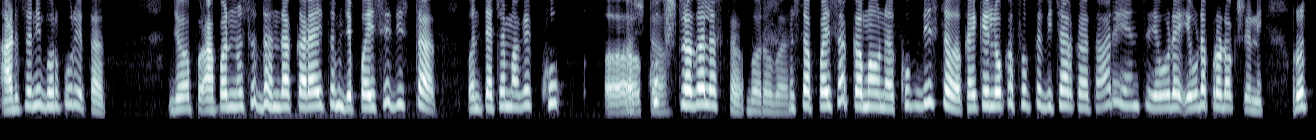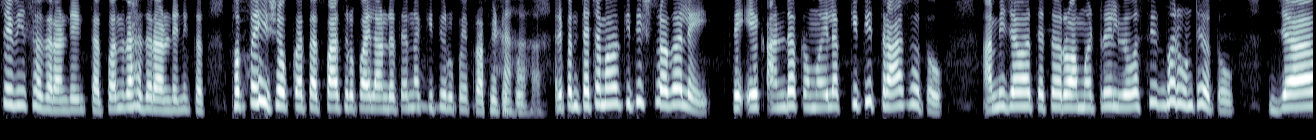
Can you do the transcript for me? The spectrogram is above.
अडचणी भरपूर येतात. जेव्हा आपण नुसतं धंदा करायचं म्हणजे पैसे दिसतात पण त्याच्यामागे खूप. खूप स्ट्रगल असतं. बरोबर. नुसतं पैसा कमावणं खूप दिसतं. काही काही लोक फक्त विचार करतात अरे यांचं एवढं एवढं प्रोडक्शन आहे. रोजचे वीस हजार अंडे निघतात पंधरा हजार अंडे निघतात. फक्त हिशोब करतात पाच रुपयाला अंड त्यांना किती रुपये प्रॉफिट होतो? अरे पण त्याच्यामागे किती स्ट्रगल आहे. ते एक अंड कमवायला किती त्रास होतो. आम्ही जेव्हा त्याचं रॉ मटेरियल व्यवस्थित भरून ठेवतो ज्या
